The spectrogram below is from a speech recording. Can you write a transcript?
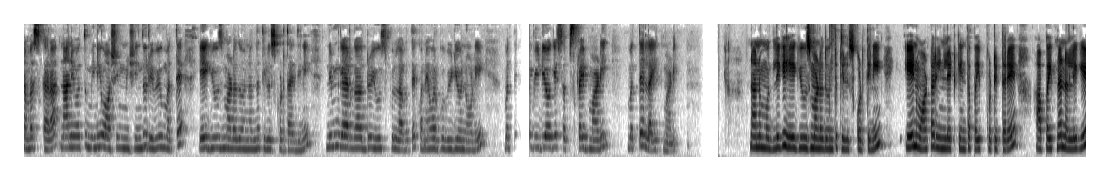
ನಮಸ್ಕಾರ. ನಾನಿವತ್ತು ಮಿನಿ ವಾಷಿಂಗ್ ಮಿಷಿನ್ದು ರಿವ್ಯೂ ಮತ್ತು ಹೇಗೆ ಯೂಸ್ ಮಾಡೋದು ಅನ್ನೋದನ್ನ ತಿಳಿಸ್ಕೊಡ್ತಾ ಇದ್ದೀನಿ. ನಿಮ್ಗೆ ಯಾರಿಗಾದರೂ ಯೂಸ್ಫುಲ್ ಆಗುತ್ತೆ, ಕೊನೆವರೆಗೂ ವಿಡಿಯೋ ನೋಡಿ. ಮತ್ತು ವಿಡಿಯೋಗೆ ಸಬ್ಸ್ಕ್ರೈಬ್ ಮಾಡಿ, ಮತ್ತು ಲೈಕ್ ಮಾಡಿ. ನಾನು ಮೊದಲಿಗೆ ಹೇಗೆ ಯೂಸ್ ಮಾಡೋದು ಅಂತ ತಿಳಿಸ್ಕೊಡ್ತೀನಿ. ಏನು ವಾಟರ್ ಇನ್ಲೆಟ್ಗೆ ಅಂತ ಪೈಪ್ ಕೊಟ್ಟಿರ್ತಾರೆ, ಆ ಪೈಪ್ನ ನಲ್ಲಿಗೆ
